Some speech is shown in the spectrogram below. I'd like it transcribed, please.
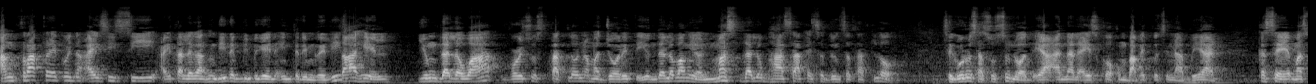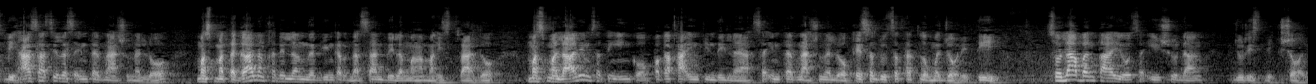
ang track record ng ICC ay talagang hindi nagbibigay ng interim release dahil yung dalawa versus tatlo na majority, yung dalawang yon mas dalubhasa kaysa dun sa tatlo. Siguro sa susunod, i-analyze ko kung bakit ko sinabi yan. Kasi mas bihasa sila sa international law, mas matagal ang kanilang naging karanasan bilang mga magistrado, mas malalim sa tingin ko pagkakaintindi nila sa international law kaysa doon sa tatlong majority. So laban tayo sa issue ng jurisdiction.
